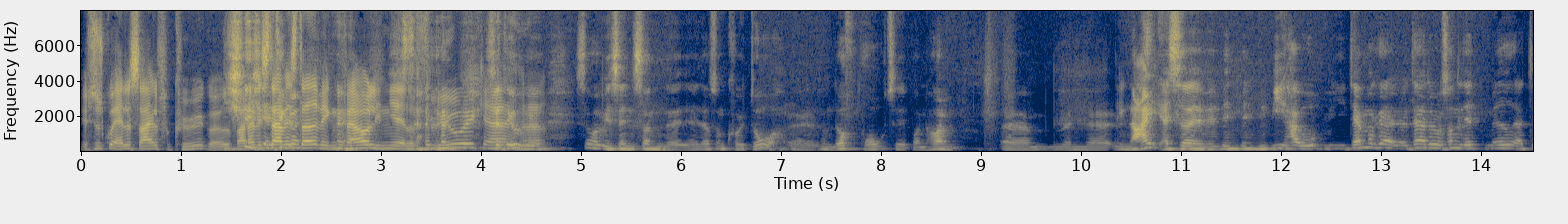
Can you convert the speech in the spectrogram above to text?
jeg synes sgu alle sejl fra Køge går ud. Bare der, hvis der er stadigvæk en færgelinje eller flyve, ikke? Ja, så, det, ja. så må vi sende sådan, uh, lave sådan en korridor, sådan en luftbro til Bornholm. Uh, men uh, nej, altså, men, men vi har jo, i Danmark, der, der er det jo sådan lidt med, at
